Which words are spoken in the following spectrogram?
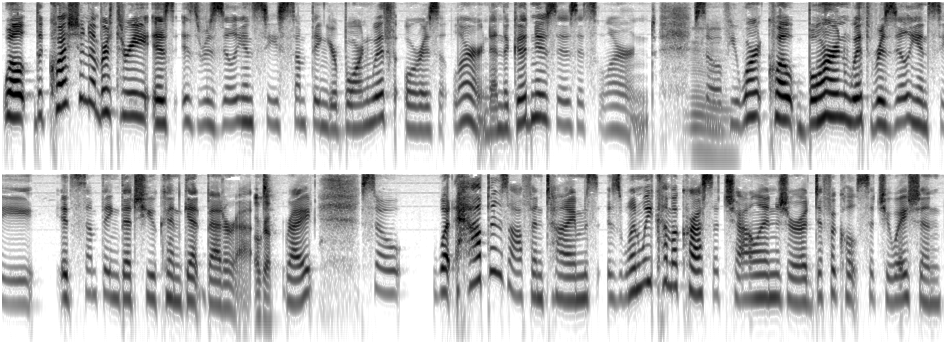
Well, the question number 3 is is resiliency something you're born with or is it learned? And the good news is it's learned. So Mm. if you weren't quote born with resiliency, It's something that you can get better at. Okay. Right? So what happens oftentimes is when we come across a challenge or a difficult situation,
